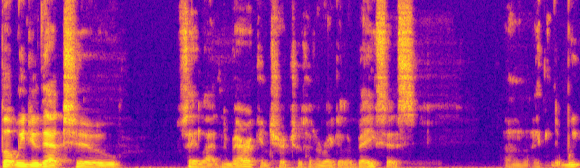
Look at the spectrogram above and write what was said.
But we do that to, say, Latin American churches on a regular basis. Uh, we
